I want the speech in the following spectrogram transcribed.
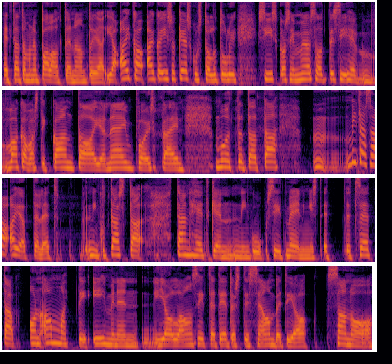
Että tämmöinen palautteenanto ja, ja aika, aika iso keskustelu tuli, siiskosi myös otti siihen vakavasti kantaa ja näin poispäin. Mutta tota, mitä sä ajattelet niin kuin tästä tämän hetken niin kuin siitä meiningistä, että, että se, että on ammatti-ihminen, jolla on sitten tietysti se ambitio sanoa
